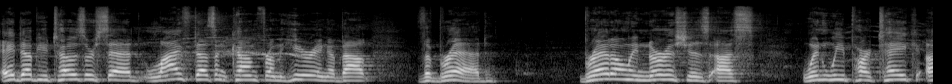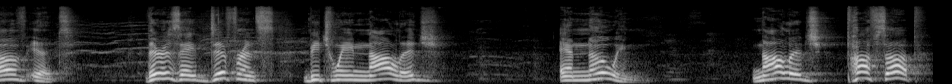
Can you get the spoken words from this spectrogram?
A.W. Tozer said, Life doesn't come from hearing about the bread. Bread only nourishes us when we partake of it. There is a difference between knowledge and knowing. Knowledge puffs up,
